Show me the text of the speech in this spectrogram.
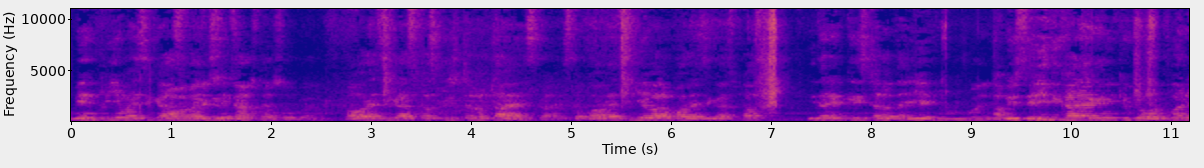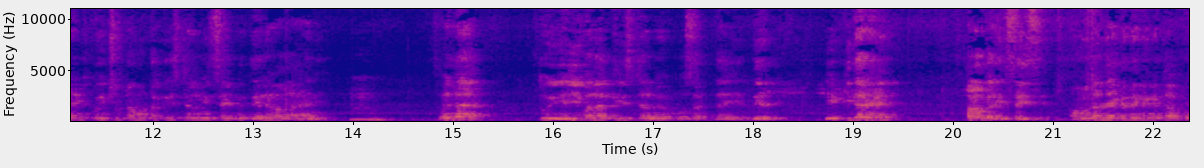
मेन पीएमआईसी के आसपास होगा। पावर आईसी के आसपास क्रिस्टल होता है इसका। इसका पावर आईसी ये वाला पावर आईसी के आसपास इधर एक क्रिस्टल होता है ये। हम्म, अब इसे ही दिखा रहा है कि नहीं क्योंकि 1.8 कोई छोटा मोटा क्रिस्टल में इस साइड में देने वाला है नहीं। हम्म। समझ ना तो यही वाला क्रिस्टल में हो सकता है ये दे दे। ये किधर है? फॉलो करिए सही से। हम उधर जाके देखेंगे तो आपको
